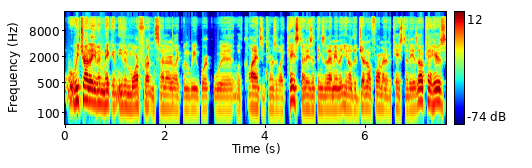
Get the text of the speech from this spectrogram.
We try to even make it even more front and center, like when we work with with clients in terms of like case studies and things like that. I mean, you know, the general format of a case study is okay. Here's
